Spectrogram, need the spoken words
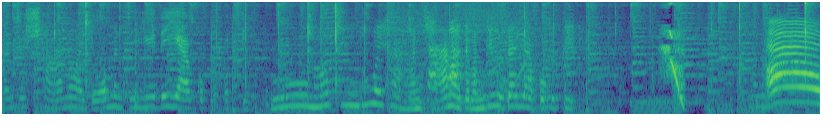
มันจะช้าหน่อยแต่ว่ามันจะยืดได้ยาวกว่าปกติโอ้เนาะจริงด้วยค่ะ มันช้าหน่อยแต่มันยืดได้ยาวปกติอ้าว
